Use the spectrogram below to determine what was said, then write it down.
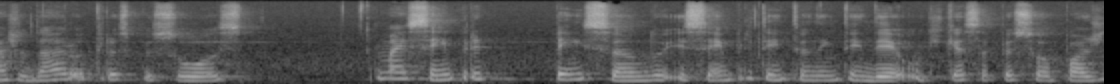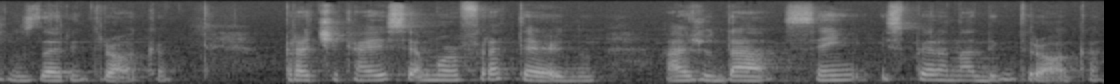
ajudar outras pessoas, mas sempre pensando e sempre tentando entender o que, que essa pessoa pode nos dar em troca. Praticar esse amor fraterno, ajudar sem esperar nada em troca,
